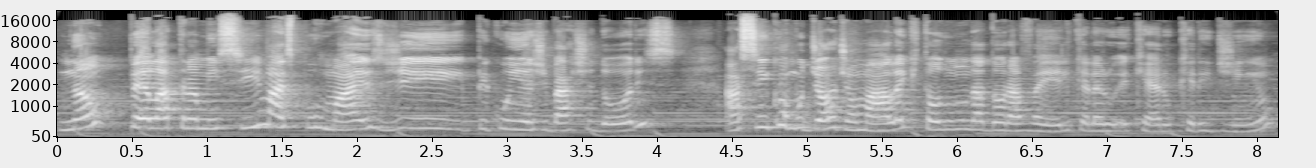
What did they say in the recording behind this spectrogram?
Não pela trama em si, mas por mais de picuinhas de bastidores. Assim como o George O'Malley, que todo mundo adorava ele, que, ele era, que era o queridinho,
